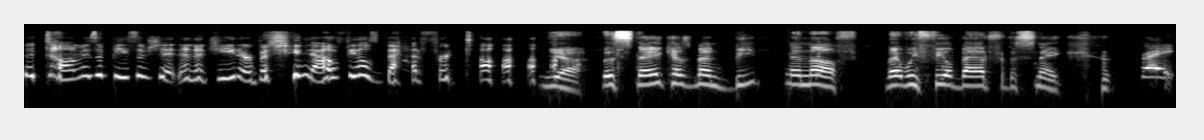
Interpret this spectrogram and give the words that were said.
that Tom is a piece of shit and a cheater, but she now feels bad for Tom. Yeah, the snake has been beaten enough that we feel bad for the snake. right.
